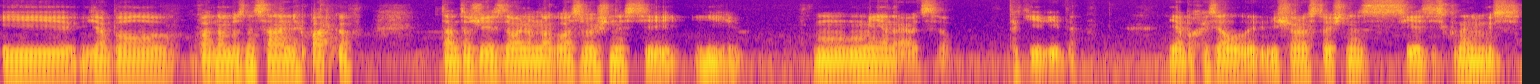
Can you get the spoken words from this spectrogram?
И я был в одном из национальных парков. Там тоже есть довольно много возвышенностей. И мне нравятся такие виды. Я бы хотел еще раз точно съездить куда-нибудь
